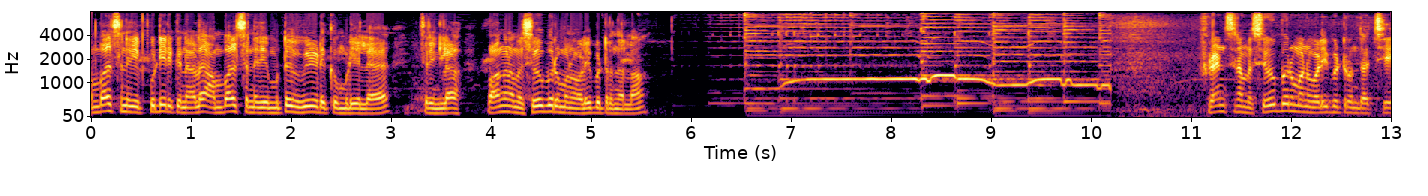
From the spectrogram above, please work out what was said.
அம்பாள் சன்னதி பூட்டி இருக்கனால அம்பாள் சன்னதியை மட்டும் வீடு எடுக்க முடியல. சரிங்களா? வாங்க நம்ம சிவபெருமான் வழிபட்டு வந்துடலாம் ஃப்ரெண்ட்ஸ் நம்ம சிவபெருமான் வழிபட்டு வந்தாச்சு.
